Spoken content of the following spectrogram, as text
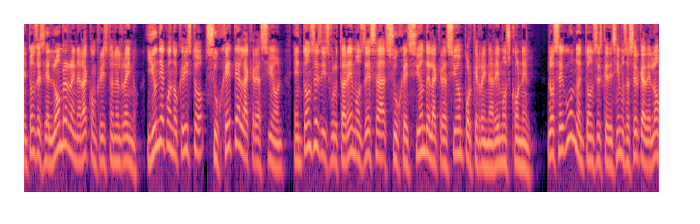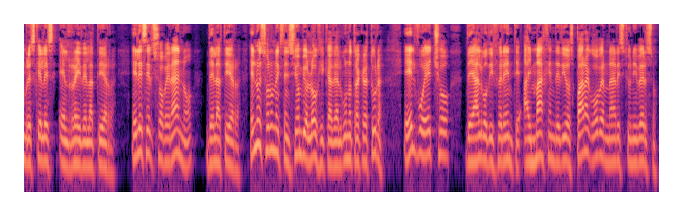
Entonces el hombre reinará con Cristo en el reino. Y un día cuando Cristo sujete a la creación, entonces disfrutaremos de esa sujeción de la creación porque reinaremos con Él. Lo segundo entonces que decimos acerca del hombre es que Él es el rey de la tierra. Él es el soberano de la tierra. Él no es solo una extensión biológica de alguna otra criatura. Él fue hecho de algo diferente, a imagen de Dios, para gobernar este universo.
